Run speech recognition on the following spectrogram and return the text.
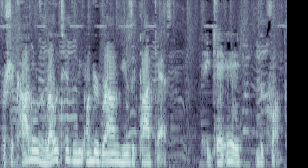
for Chicago's relatively underground music podcast, aka The Crump.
